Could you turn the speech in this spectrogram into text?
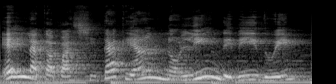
È la capacità che hanno gli individui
